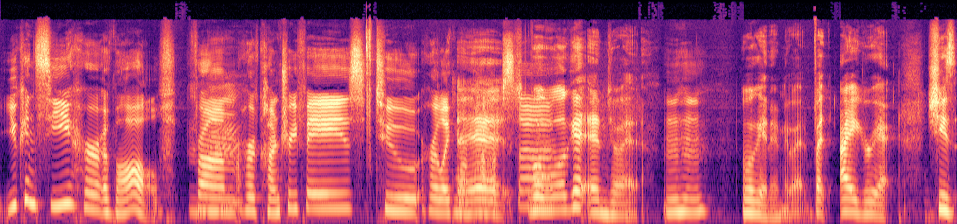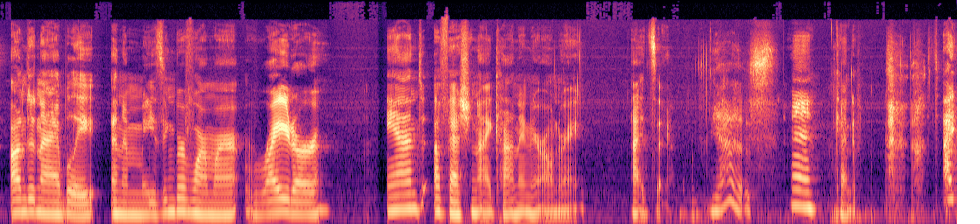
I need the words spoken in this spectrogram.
You can see her evolve from her country phase to her like more pop It- stuff. Well, we'll get into it. Mm-hmm. We'll get into it. But I agree. She's undeniably an amazing performer, writer, and a fashion icon in her own right. I'd say. Yes. Eh, kind of. I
